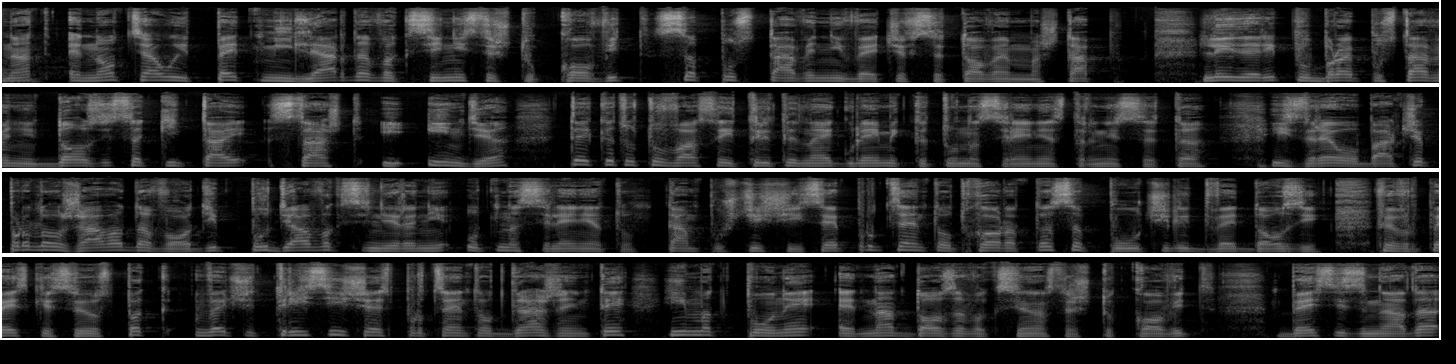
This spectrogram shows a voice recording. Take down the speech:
Над 1,5 милиарда вакцини срещу COVID са поставени вече в световен мащаб. Лидери по брой поставени дози са Китай, САЩ и Индия, тъй като това са и трите най-големи като население страни света. Израел обаче продължава да води подял вакцинирани от населението. Там почти 60% от хората са получили две дози. В Европейския съюз пък вече 36% от гражданите имат поне една доза вакцина срещу COVID. Без изненада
